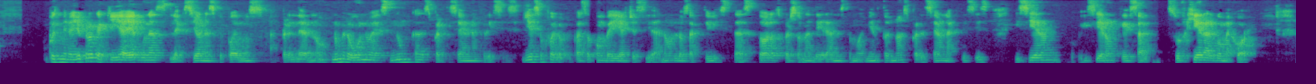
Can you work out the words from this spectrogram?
Pues mira, yo creo que aquí hay algunas lecciones que podemos aprender, ¿no? Número uno es nunca desperdiciar una crisis. Y eso fue lo que pasó con VIH-Sida, ¿no? Los activistas, todas las personas liderando este movimiento no desperdiciaron la crisis, hicieron, hicieron que surgiera algo mejor.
